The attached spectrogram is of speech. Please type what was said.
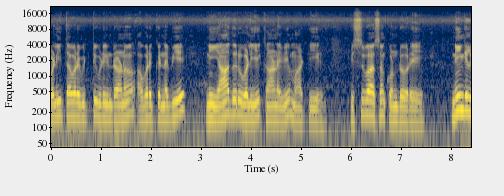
வழி தவற விட்டு விடுகின்றானோ அவருக்கு நபியே நீ யாதொரு வழியை காணவே மாட்டீர். விசுவாசம் கொண்டோரே. நீங்கள்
